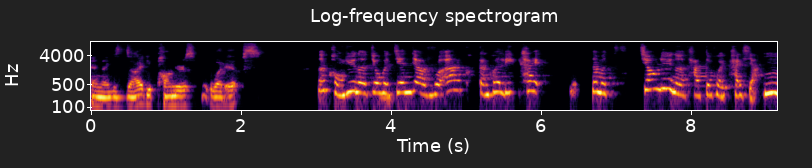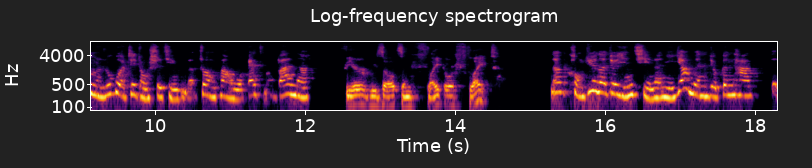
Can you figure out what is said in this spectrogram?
and anxiety ponders what ifs. 那恐惧呢就会尖叫着说啊，赶快离开。那么焦虑呢，他就会开想，嗯，如果这种事情的状况，我该怎么办呢？ Fear results in flight or flight. 那恐惧呢，就引起呢，你要么你就跟他呃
